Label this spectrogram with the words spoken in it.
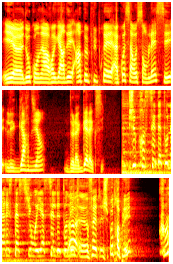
Et euh, donc on a regardé un peu plus près à quoi ça ressemblait, c'est les gardiens de la galaxie. Je procède à ton arrestation et à celle de ton ah, euh, en fait, je peux te rappeler? Quoi?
